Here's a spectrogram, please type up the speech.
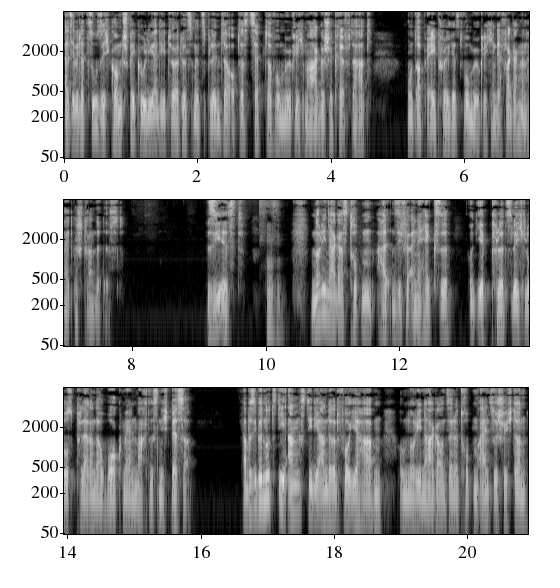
Als er wieder zu sich kommt, spekulieren die Turtles mit Splinter, ob das Zepter womöglich magische Kräfte hat und ob April jetzt womöglich in der Vergangenheit gestrandet ist. Sie ist. Nolinagas Truppen halten sie für eine Hexe und ihr plötzlich losplärrender Walkman macht es nicht besser. Aber sie benutzt die Angst, die die anderen vor ihr haben, um Norinaga und seine Truppen einzuschüchtern.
